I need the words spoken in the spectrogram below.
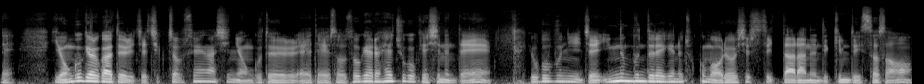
네, 이 연구 결과들 이제 직접 수행하신 연구들에 대해서 소개를 해주고 계시는데 이 부분이 이제 읽는 분들에게는 조금 어려우실 수 있다라는 느낌도 있어서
